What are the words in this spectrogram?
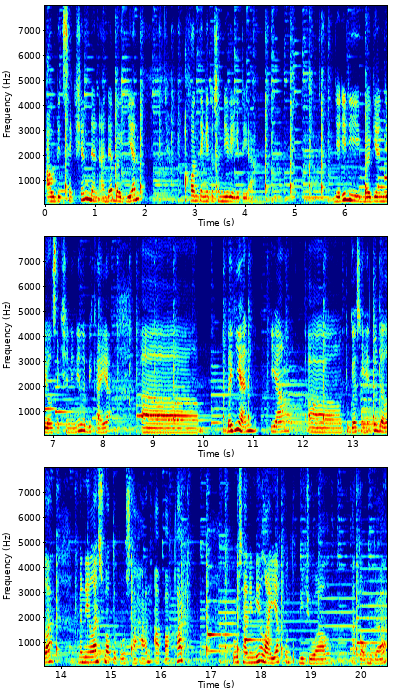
audit section dan ada bagian accounting itu sendiri gitu ya. Jadi di bagian deal section ini lebih kayak uh, bagian yang uh, tugasnya itu adalah menilai suatu perusahaan apakah perusahaan ini layak untuk dijual atau enggak.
